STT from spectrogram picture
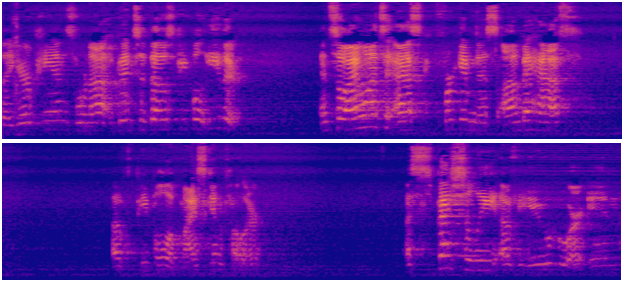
the Europeans were not good to those people either. And so I want to ask forgiveness on behalf of people of my skin color, especially of you who are in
